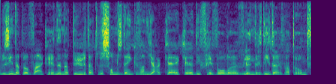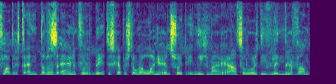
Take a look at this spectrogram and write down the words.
we zien dat wel vaker in de natuur, dat we soms denken van ja, kijk, die frivole vlinder die daar wat rondfladdert. En dat was eigenlijk voor wetenschappers toch al langer een soort enigma, een raadsel hoor. Die vlinder van,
